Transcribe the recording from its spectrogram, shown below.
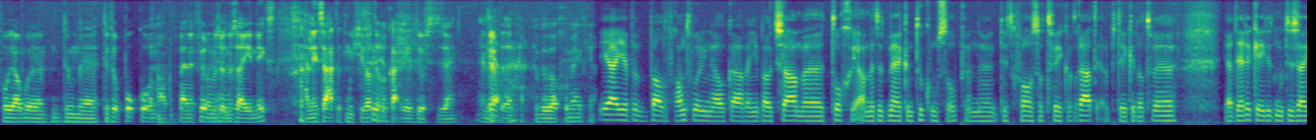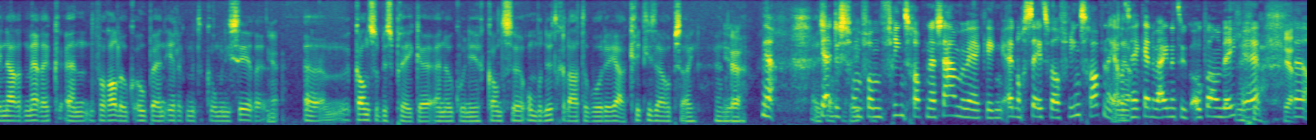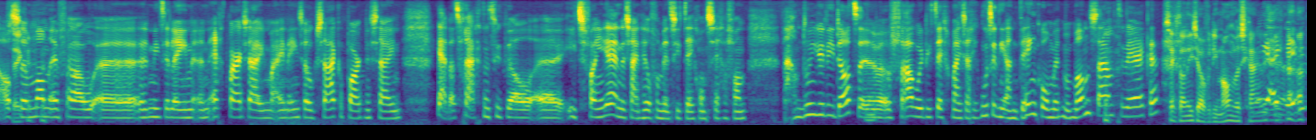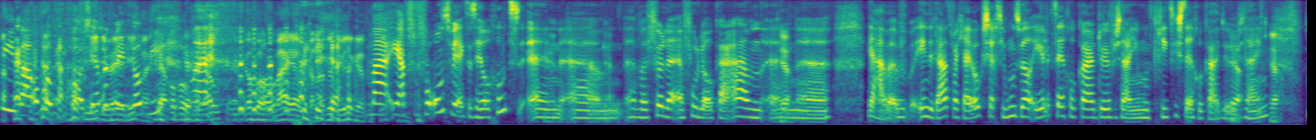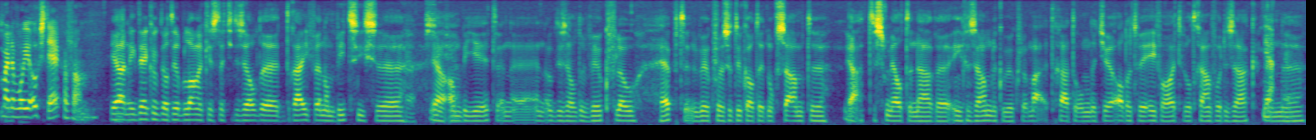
voor jou doen te veel popcorn af bij een film en dan zei je niks. Alleen zakelijk moet je wel tegen elkaar eerlijk durven te zijn. En dat ja. uh, hebben we wel gemerkt, ja. Ja, je hebt een bepaalde verantwoording naar elkaar en je bouwt samen toch ja, met het merk een toekomst op. En in dit geval is dat twee kwadraat. Ja, dat betekent dat we ja, dedicated moeten zijn naar het merk en vooral ook open en eerlijk moeten communiceren. Ja. Um, kansen bespreken en ook wanneer kansen onbenut gelaten worden, ja, kritisch daarop zijn. En, ja. Ja, ja dus van, van vriendschap naar samenwerking en nog steeds wel vriendschap. Nou ja, dat ja. herkennen wij natuurlijk ook wel een beetje. Hè? Ja, uh, als zeker. man en vrouw uh, niet alleen een echtpaar zijn, maar ineens ook zakenpartners zijn. Ja, dat vraagt natuurlijk wel uh, iets van je. En er zijn heel veel mensen die tegen ons zeggen van, waarom doen jullie dat? vrouwen die tegen mij zeggen, ik moet er niet aan denken om met mijn man samen te werken. Zeg dan iets over die man waarschijnlijk. Ja, ik weet het niet, maar of over die vrouw zelf, weet, weet ik ook niet. of over, maar, of over mij, ja, dat kan ook natuurlijk. Maar ja, voor, voor ons werkt het heel goed. En um, ja. we vullen en voelen elkaar aan. En ja. Uh, ja, inderdaad, wat jij ook zegt, je moet wel eerlijk tegen elkaar durven zijn. Je moet kritisch tegen elkaar durven ja. zijn. maar daar word je ook sterker van. Ja, en ik denk ook dat het heel belangrijk is dat je dezelfde drive en ambities uh, ja, ambieert. En, uh, en ook dezelfde workflow hebt. En de workflow is natuurlijk altijd nog samen te, ja, te smelten naar een gezamenlijke workflow. Maar het gaat erom dat je alle twee even hard wilt gaan voor de zaak. En,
